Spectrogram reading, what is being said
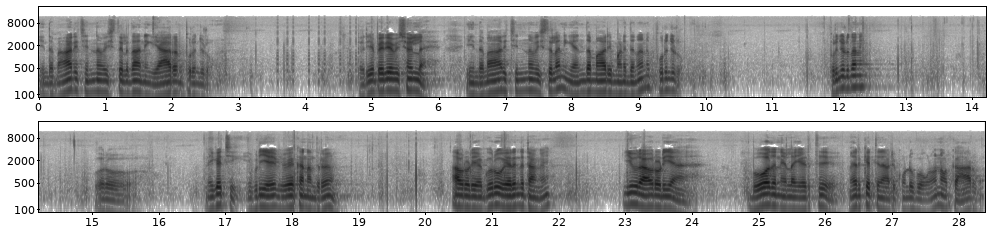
இந்த மாதிரி சின்ன விஷயத்துல தான் நீங்க யாருன்னு புரிஞ்சிடும். பெரிய பெரிய விஷயம் இல்லை. இந்த மாதிரி சின்ன விஷயத்துல நீங்க எந்த மாதிரி மனிதனன்னு புரிஞ்சிடும். புரிஞ்சுடு தானே ஒரு நிகழ்ச்சி. இப்படியே விவேகானந்தர் அவருடைய குரு இறந்துட்டாங்க. இவர் அவருடைய போதனையெல்லாம் எடுத்து மேற்கத்திய நாட்டை கொண்டு போகணும்னு அவருக்கு ஆர்வம்.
